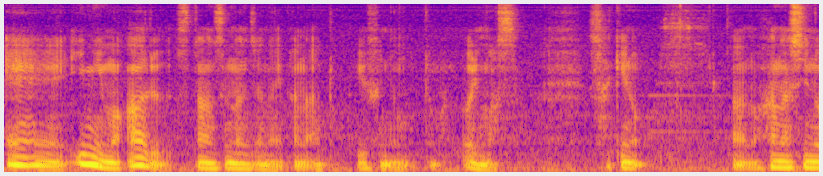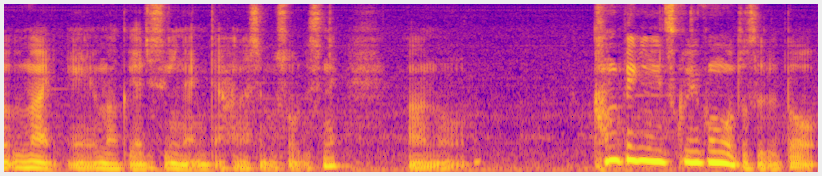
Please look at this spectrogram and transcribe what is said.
え意味もあるスタンスなんじゃないかなというふうに思っております。先のあの話のうまい、えうまくやりすぎないみたいな話もそうですね。あの完璧に作り込もうとすると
